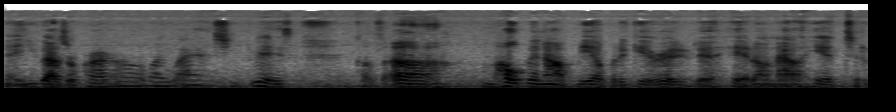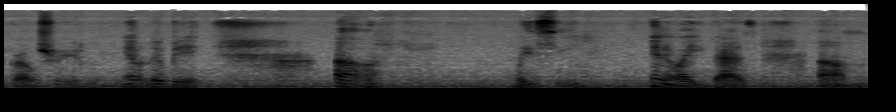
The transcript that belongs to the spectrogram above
and you guys are probably oh, like, why is she dressed? Cause uh, I'm hoping I'll be able to get ready to head on out here to the grocery in a little bit. Uh, we see. Anyway, you guys. Um,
